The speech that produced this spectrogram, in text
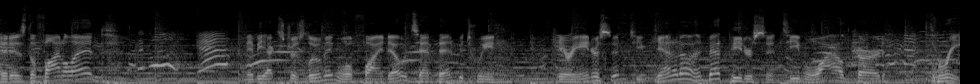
It is the final end. Maybe extras looming. We'll find out. 10th end between Kerri Einarson, Team Canada, and Beth Peterson, Team Wildcard 3.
